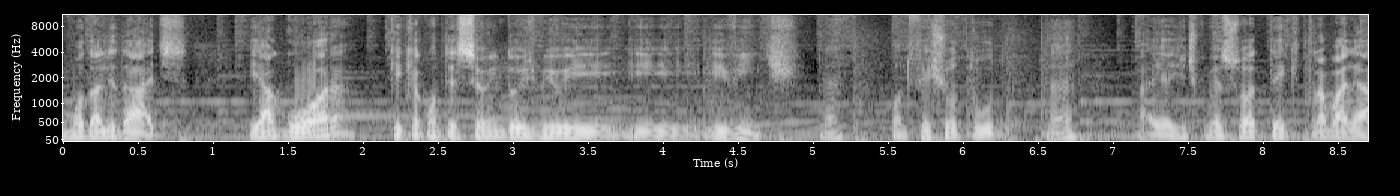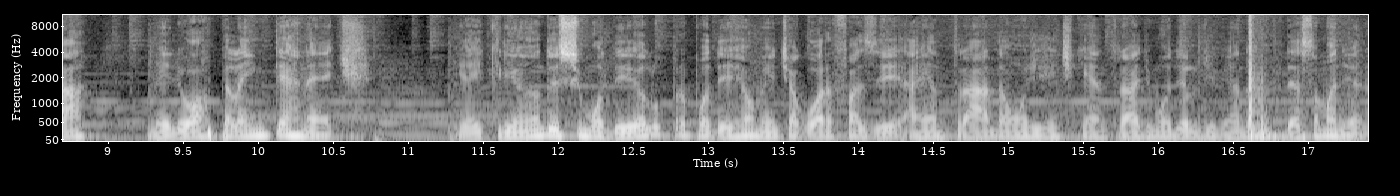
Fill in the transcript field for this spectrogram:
modalidades. E agora, o que, que aconteceu em 2020, né? Quando fechou tudo, né? Aí a gente começou a ter que trabalhar melhor pela internet. E aí criando esse modelo para poder realmente agora fazer a entrada onde a gente quer entrar de modelo de venda dessa maneira.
